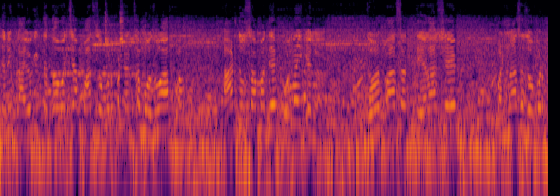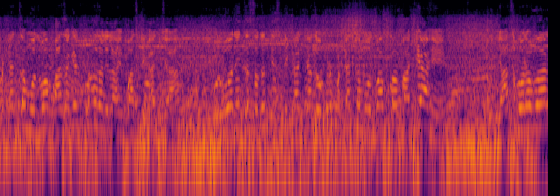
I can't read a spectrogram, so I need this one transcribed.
त्यांनी प्रायोगिक तत्वावरच्या पाच झोपडपट्ट्यांचा मोजमाप आठ दिवसामध्ये पूर्णही केलं. जवळपास तेराशे पन्नास झोपडपट्ट्यांचा मोजमाप आज अखेर पूर्ण झालेलं आहे पाच ठिकाणच्या. उर्वरित सदतीस ठिकाणच्या झोपडपट्ट्यांचं मोजमाप बाकी आहे. याचबरोबर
